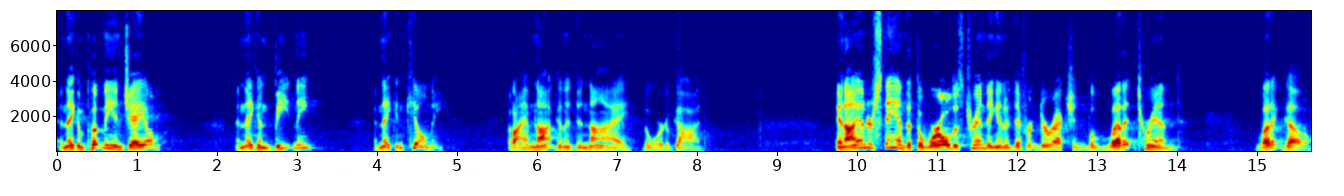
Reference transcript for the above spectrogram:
and they can put me in jail, and they can beat me, and they can kill me. But I am not going to deny the Word of God. And I understand that the world is trending in a different direction. Well, let it trend. Let it go.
